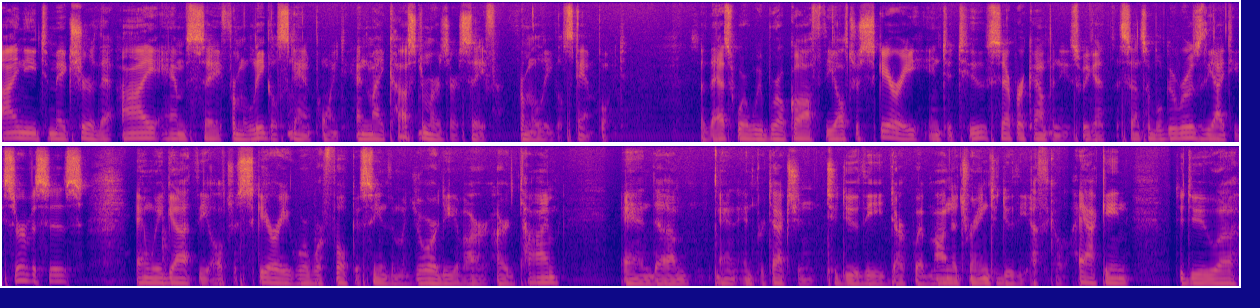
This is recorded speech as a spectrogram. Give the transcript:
I need to make sure that I am safe from a legal standpoint and my customers are safe from a legal standpoint. So that's where we broke off the Ultra Scary into two separate companies. We got the Sensible Gurus, the IT services, and we got the Ultra Scary, where we're focusing the majority of our, our time and, um, and, and protection to do the dark web monitoring, to do the ethical hacking, to do uh,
